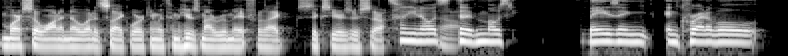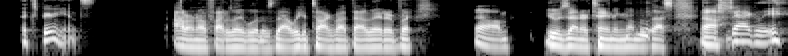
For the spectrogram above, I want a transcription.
more so want to know what it's like working with him. He was my roommate for like six years or so. So you know, it's Oh. the most amazing, incredible experience. I don't know if I'd label it as that. We could talk about that later, but um, it was entertaining nonetheless. Uh, Exactly.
